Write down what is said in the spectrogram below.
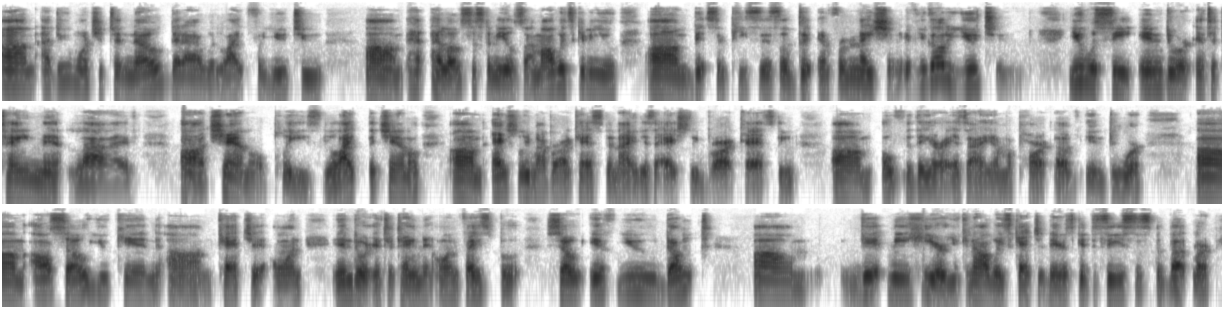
Um, I do want you to know that I would like for you to. Um, hello, Sister Meals. I'm always giving you um, bits and pieces of good information. If you go to YouTube, you will see Endure Entertainment Live uh, channel. Please like the channel. Um, actually, my broadcast tonight is actually broadcasting um, over there as I am a part of Endure. Um, also, you can um, catch it on Endure Entertainment on Facebook. So if you don't um, get me here, you can always catch it there. It's good to see you, Sister Butler.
